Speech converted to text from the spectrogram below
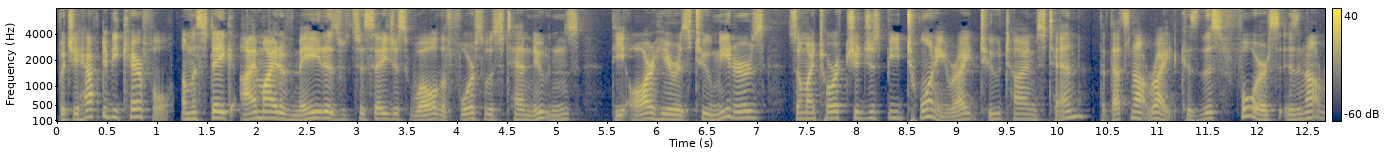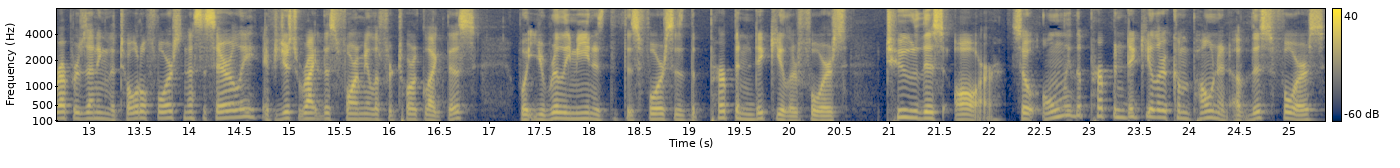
but you have to be careful. A mistake I might have made is to say just, well, the force was 10 newtons, the r here is 2 meters, so my torque should just be 20, right? 2 times 10? But that's not right, because this force is not representing the total force necessarily. If you just write this formula for torque like this, what you really mean is that this force is the perpendicular force to this r. So only the perpendicular component of this force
